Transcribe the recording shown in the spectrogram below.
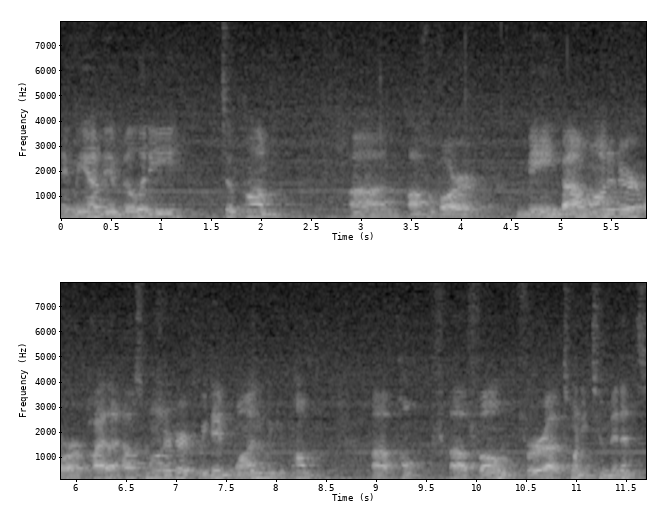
and we have the ability to pump um, off of our main bow monitor or our pilot house monitor. If we did one, we could pump, uh, pump uh, foam for uh, 22 minutes.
